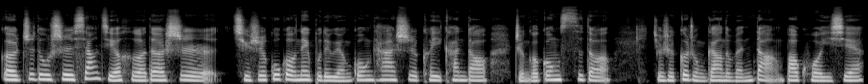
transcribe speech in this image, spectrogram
呃，制度是相结合的，是其实 Google 内部的员工他是可以看到整个公司的，就是各种各样的文档，包括一些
